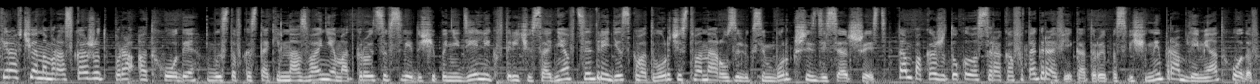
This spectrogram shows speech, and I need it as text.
Кировчанам расскажут про отходы. Выставка с таким названием откроется в следующий понедельник в 3 часа дня в Центре детского творчества на Роза Люксембург 66. Там покажут около 40 фотографий, которые посвящены проблеме отходов.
